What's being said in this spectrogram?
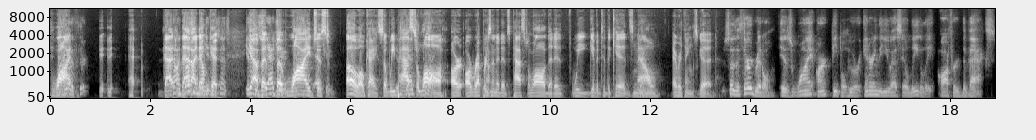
why? It, that no, that I don't get. Yeah, but statute, but why just? Oh, okay. So we it's passed a law. Our our representatives yeah. passed a law that if we give it to the kids, now yeah. everything's good. So the third riddle is why aren't people who are entering the U.S. illegally offered the vax?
